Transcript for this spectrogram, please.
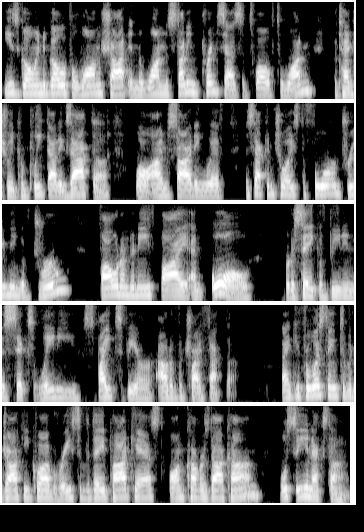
He's going to go with a long shot in the one stunning princess at 12 to 1, potentially complete that exacta, while I'm siding with the second choice, the four, Dreaming of Drew, followed underneath by an all for the sake of beating the six, Lady Speightspeare out of a trifecta. Thank you for listening to the Jockey Club Race of the Day podcast on covers.com. We'll see you next time.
